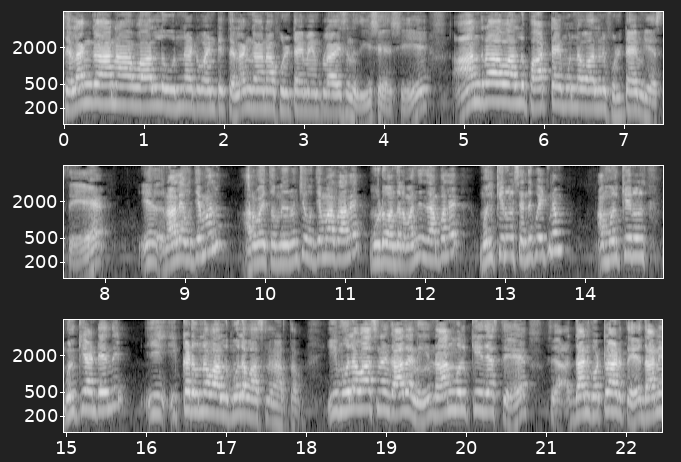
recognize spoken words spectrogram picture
తెలంగాణ వాళ్ళు ఉన్నటువంటి తెలంగాణ ఫుల్ టైం ఎంప్లాయీస్ని తీసేసి ఆంధ్ర వాళ్ళు పార్ట్ టైం ఉన్న వాళ్ళని ఫుల్ టైం చేస్తే ఏ- రాలే ఉద్యమాలు? అరవై తొమ్మిది నుంచి ఉద్యమాలు రాలే మూడు వందల మందిని చంపలే. ముల్కీ రూల్స్ ఎందుకు పెట్టినాం? ఆ ముల్కీ రూల్స్ ముల్కీ అంటే ఏంది? ఈ ఇక్కడ ఉన్న వాళ్ళు మూలవాసులు అని అర్థం. ఈ మూలవాసన కాదని నాన్ ముల్కీ చేస్తే దానికి కొట్లాడితే దాని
